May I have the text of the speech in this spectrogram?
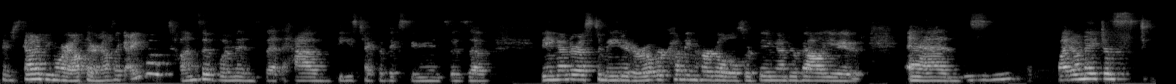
there's got to be more out there. And i was like i know tons of women that have these type of experiences of being underestimated or overcoming hurdles or being undervalued. And mm-hmm. why don't i just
